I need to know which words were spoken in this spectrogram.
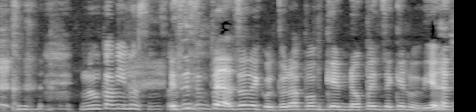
Nunca vi Los Simpsons. Ese es un pedazo de cultura pop que no pensé que lo hubiera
